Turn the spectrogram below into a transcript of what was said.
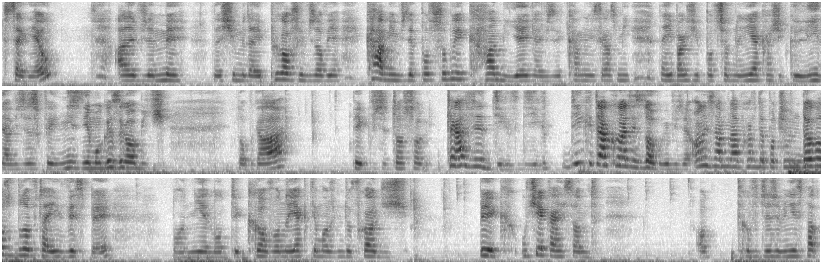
Z cegieł. Ale widzę, my lecimy dalej. Proszę, widzowie, kamień, widzę, potrzebuję kamienia, widzę, kamień jest teraz mi najbardziej potrzebny, nie jakaś glina, widzę, z której nic nie mogę zrobić. Dobra. Pyk, widzę, to są... Teraz widzę Dirt, Dirt. Dirt akurat jest dobry, widzę. On jest nam naprawdę potrzebny do rozbudowy tej wyspy. No nie, no ty krowo, no jak ty możesz mi tu wchodzić? Pyk, uciekaj stąd. O, tylko widzę, żeby nie spadł...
